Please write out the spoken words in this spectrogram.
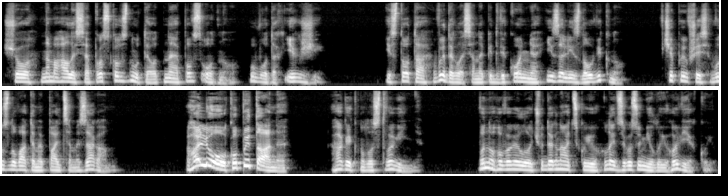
що намагалися просковзнути одне повз одного у водах іржі. Істота видерлася на підвіконня і залізла у вікно, вчепившись вузлуватими пальцями за раму. Гальо, копитане. гарикнуло створіння. Воно говорило чудернацькою, ледь зрозумілою говіркою.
